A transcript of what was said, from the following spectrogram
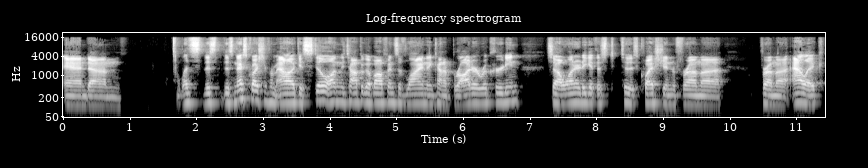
And um, let's this this next question from Alec is still on the topic of offensive line and kind of broader recruiting. So I wanted to get this to this question from uh, from uh, Alec.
